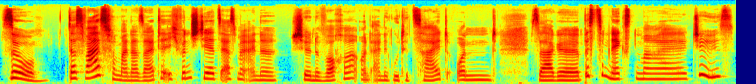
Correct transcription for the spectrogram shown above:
So, das war es von meiner Seite. Ich wünsche dir jetzt erstmal eine schöne Woche und eine gute Zeit und sage bis zum nächsten Mal. Tschüss.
